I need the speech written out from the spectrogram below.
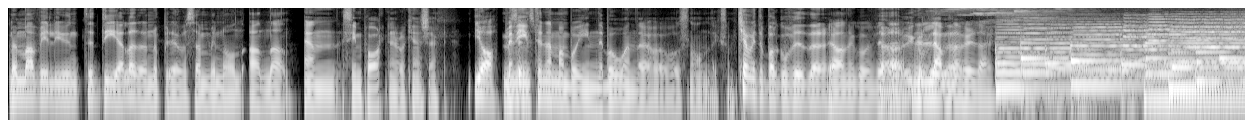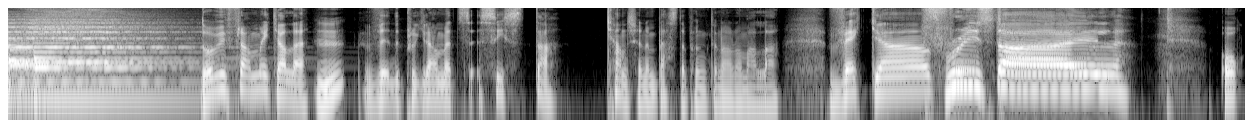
Men man vill ju inte dela den upplevelsen med någon annan. Än sin partner då kanske. Ja, Men precis. inte när man bor inneboende ho- hos någon liksom. Kan vi inte bara gå vidare? Ja, nu går vi vidare. Ja, vi nu går lämnar vidare. vi det där. Då är vi framme, Kalle, Mm. vid programmets sista, kanske den bästa punkten av dem alla. Veckans freestyle! Och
